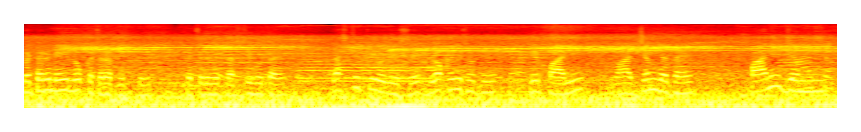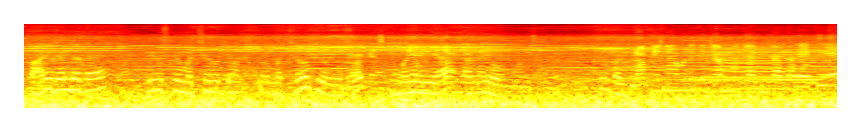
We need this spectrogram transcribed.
गटर में ही लोग कचरा फेंकते हैं। कचरे में प्लास्टिक होता है। प्लास्टिक की वजह से ब्लॉकेजेस होते हैं फिर पानी वहाँ जम जाता है। पानी जम पानी जम जाता है फिर उसमें मच्छर होते हैं और मच्छरों की वजह से मलेरिया सिंपल। तो है देखिए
